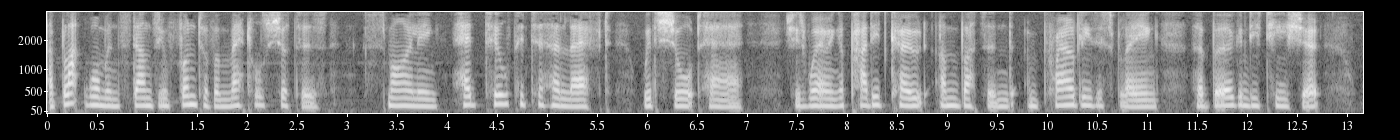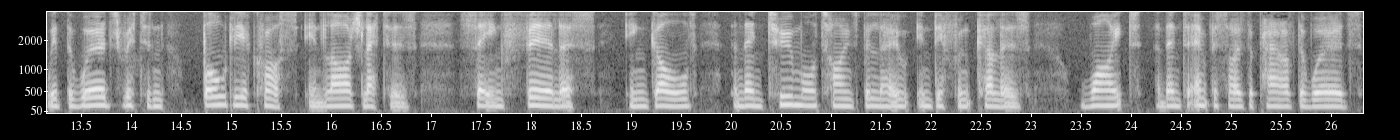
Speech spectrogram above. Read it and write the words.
A black woman stands in front of a metal shutters, smiling, head tilted to her left, with short hair. She's wearing a padded coat, unbuttoned, and proudly displaying her burgundy t shirt with the words written boldly across in large letters saying fearless in gold, and then two more times below in different colours white, and then to emphasize the power of the words,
